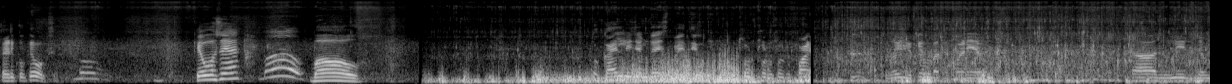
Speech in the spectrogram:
તડકો કેવો છે? કેવો છે? બહુ. તો કાલની જેમ જઈશ ભાઈ થોડું થોડું થોડું પાણી. રહી જોઈ કેમ બાકી પાણી આવે. સાજુ નહીં જેમ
